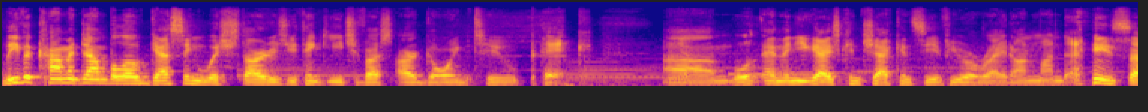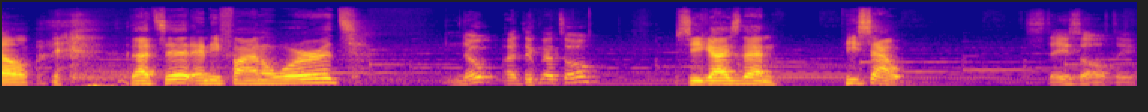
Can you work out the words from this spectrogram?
Leave a comment down below guessing which starters you think each of us are going to pick. Um, well, and then you guys can check and see if you were right on Monday. so that's it. Any final words? Nope, I think that's all. See you guys then. Peace out. Stay salty.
